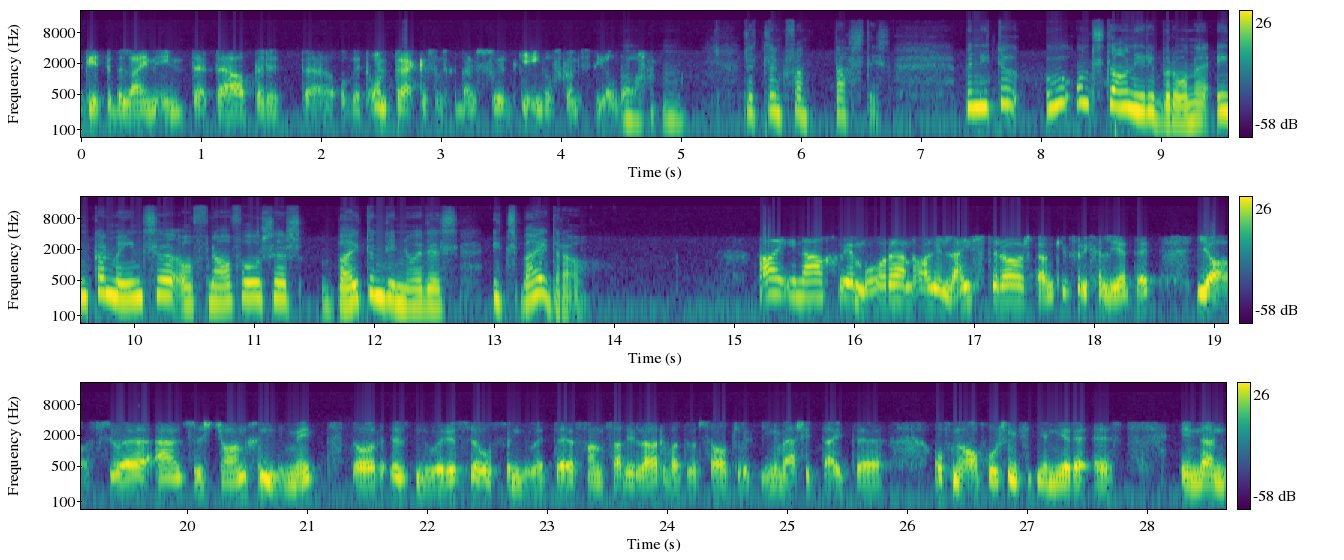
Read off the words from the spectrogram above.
weet te belyn en te, te help dat dit uh of dit onttrek is as jy nou so 'n bietjie Engels kan steel daar. Mm -hmm. Dit klink fantasties. Benito, hoe ontstaan hierdie bronne en kan mense of navorsers buiten die nodes iets bydra? Hi Ina, goeiemôre aan al die luisteraars. Dankie vir die geleentheid. Ja, so en uh, soos John genoem het, daar is nodige of vennote van Sadilar wat oorsaaklik universiteite of navorsingseenhede is en dan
